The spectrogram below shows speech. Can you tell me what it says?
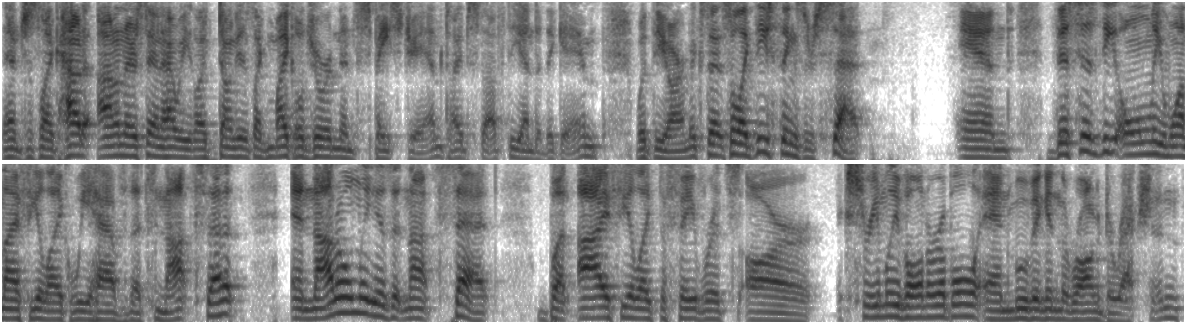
And just like how I don't understand how he like dunked his like Michael Jordan and Space Jam type stuff the end of the game with the arm extent. So like these things are set. And this is the only one I feel like we have that's not set. And not only is it not set, but I feel like the favorites are extremely vulnerable and moving in the wrong direction,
